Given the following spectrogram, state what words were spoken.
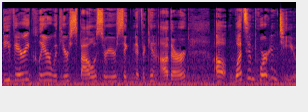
Be very clear with your spouse or your significant other uh, what's important to you,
